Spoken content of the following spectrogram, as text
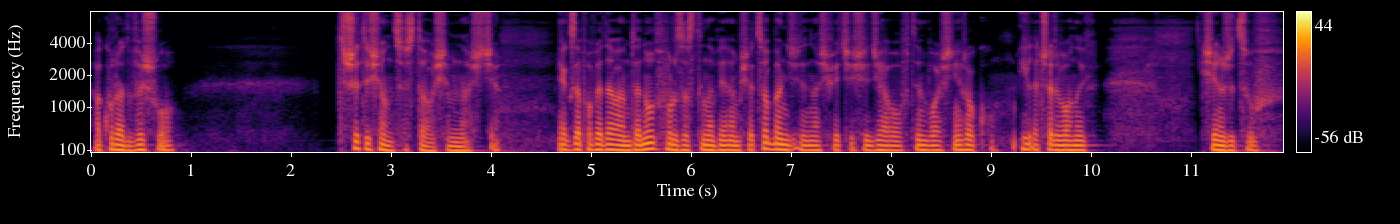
akurat wyszło 3118. Jak zapowiadałem ten utwór, zastanawiałem się, co będzie na świecie się działo w tym właśnie roku. Ile czerwonych księżyców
